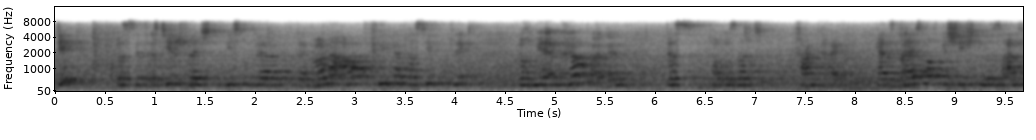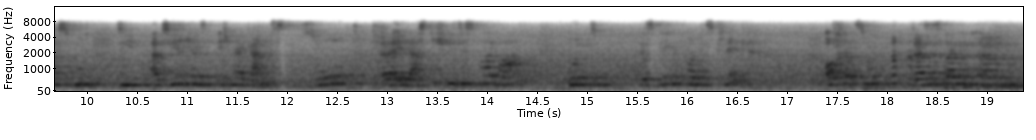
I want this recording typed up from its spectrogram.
dick. Das ist jetzt ästhetisch vielleicht nicht so der, der Burner, aber viel mehr passiert, klick, noch mehr im Körper. Denn das verursacht Krankheiten. Herz-Kreislauf-Geschichten, das ist alles gut. Die Arterien sind nicht mehr ganz so äh, elastisch, wie sie es mal waren. Und deswegen kommt das Klick auch dazu, dass es dann ähm,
